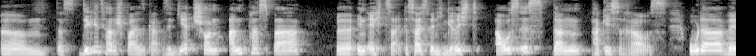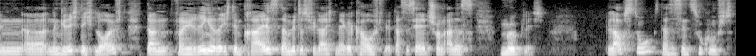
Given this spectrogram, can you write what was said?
Ähm, dass digitale Speisekarten sind jetzt schon anpassbar äh, in Echtzeit. Das heißt, wenn ich ein Gericht aus ist, dann packe ich es raus. Oder wenn äh, ein Gericht nicht läuft, dann verringere ich den Preis, damit es vielleicht mehr gekauft wird. Das ist ja jetzt schon alles möglich. Glaubst du, dass es in Zukunft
